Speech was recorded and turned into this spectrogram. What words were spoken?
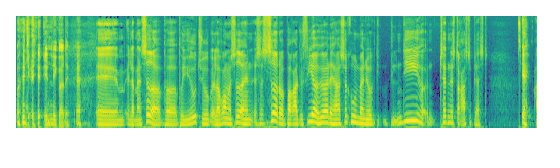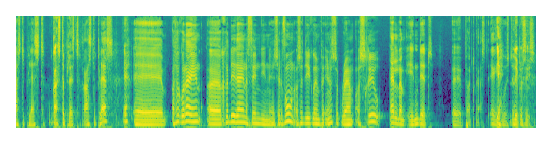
Endelig gør det. Ja. Øhm, eller man sidder på, på YouTube, eller hvor man sidder hen. Altså sidder du på Radio 4 og hører det her, så kunne man jo lige tage den næste resteplast. Ja. Resteplast. Resteplast. Resteplads. Ja. Øh, og så gå derind, øh, gå lige derind og finde din uh, telefon, og så lige gå ind på Instagram og skriv alt om intet øh, podcast. Jeg kan Ja, huske lige det. præcis.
